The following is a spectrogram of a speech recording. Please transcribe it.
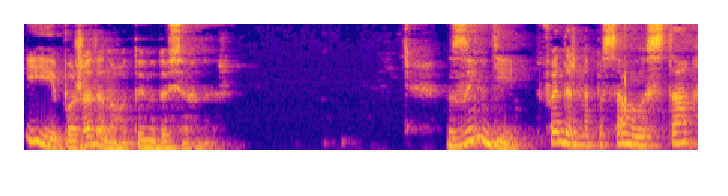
і пожаданого ти не досягнеш. З Індії Федер написав листа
